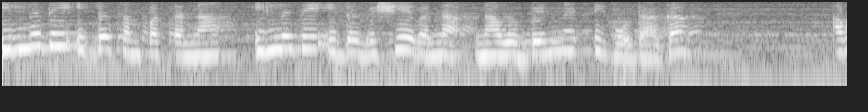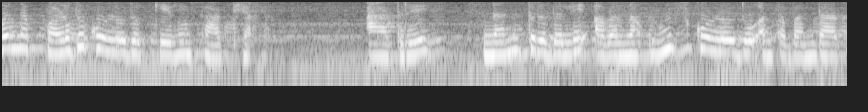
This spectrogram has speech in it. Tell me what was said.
ಇಲ್ಲದೇ ಇದ್ದ ಸಂಪತ್ತನ್ನ ಇಲ್ಲದೆ ಇದ್ದ ವಿಷಯವನ್ನ ನಾವು ಬೆನ್ನಟ್ಟಿ ಹೋದಾಗ ಅವನ್ನ ಪಡೆದುಕೊಳ್ಳೋದಕ್ಕೇನೋ ಸಾಧ್ಯ. ಆದರೆ ನಂತರದಲ್ಲಿ ಅವನ್ನ ಉಳಿಸ್ಕೊಳ್ಳೋದು ಅಂತ ಬಂದಾಗ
